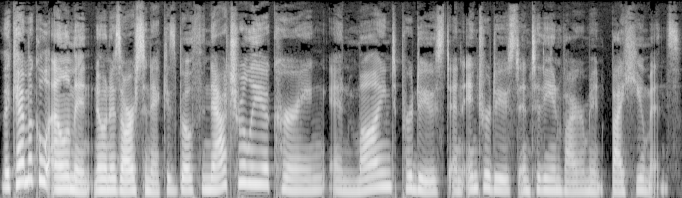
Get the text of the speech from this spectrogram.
The chemical element known as arsenic is both naturally occurring and mined produced and introduced into the environment by humans.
